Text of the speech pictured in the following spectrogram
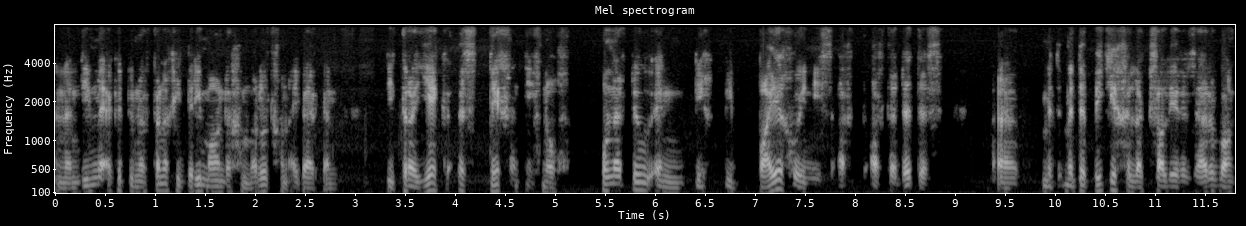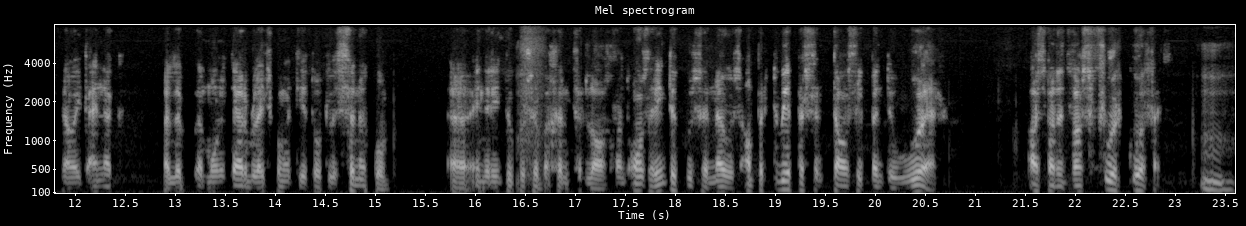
En indien ek het toe nou vinnig die 3 maande gemiddeld gaan uitwerk en die traject is definitief nog onder toe en die, die baie goeie nuus agter dit is uh met met 'n bietjie geluk sal die reservebank nou uiteindelik hulle 'n monetêre beleidskomitee tot hulle sinne kom uh en rentekoerse begin verlaag want ons rentekoerse nou is amper 2 persentasiepunte hoër as wat dit was voor Covid. Mm.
